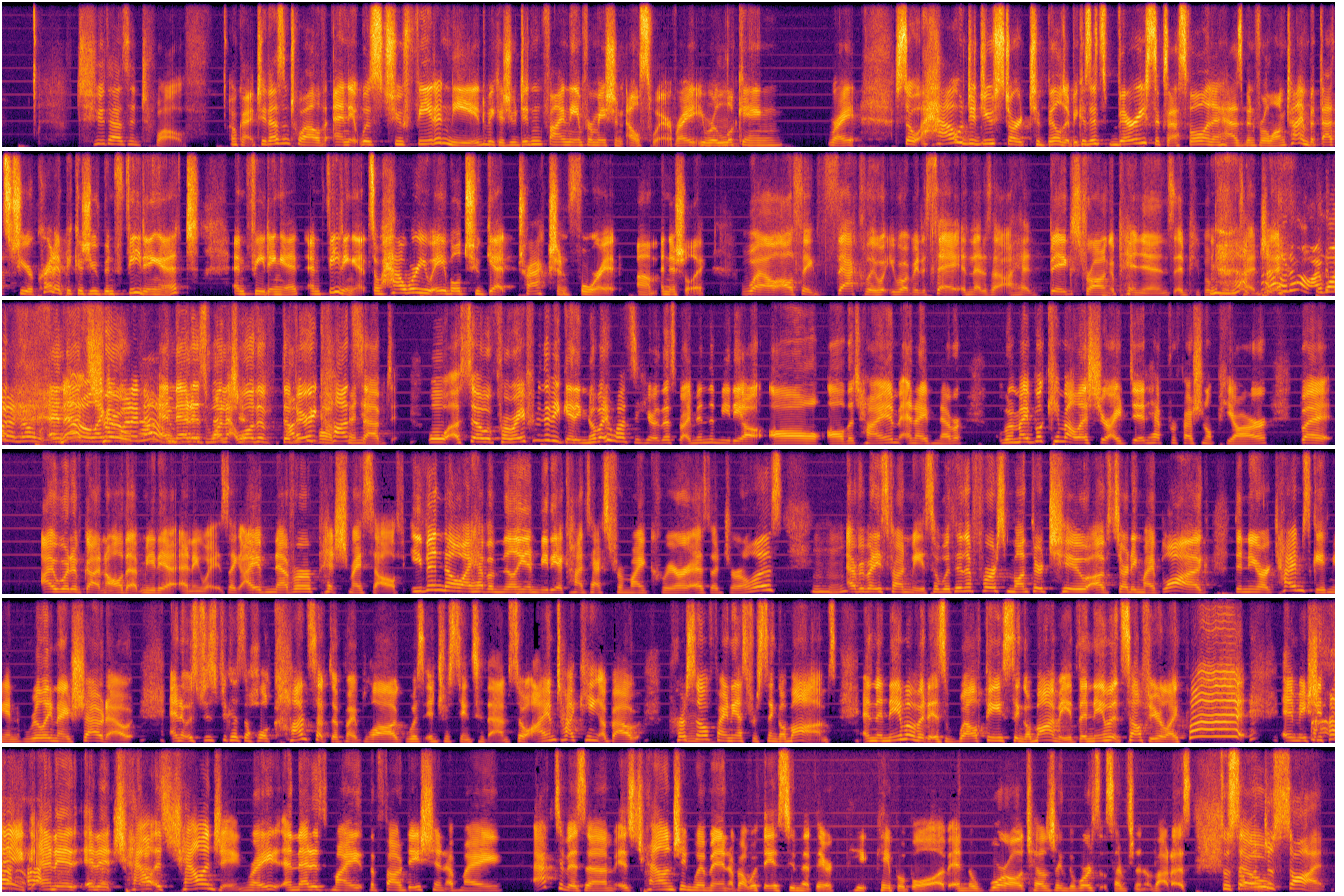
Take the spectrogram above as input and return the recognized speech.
2012. Okay, 2012. And it was to feed a need because you didn't find the information elsewhere, right? You were looking right? So, how did you start to build it? Because it's very successful and it has been for a long time, but that's to your credit because you've been feeding it and feeding it and feeding it. So, how were you able to get traction for it um, initially? Well, I'll say exactly what you want me to say, and that is that I had big, strong opinions, and people paid attention. oh no, I want to know. and No, that's like, I true. wanna know. And that is one. Well, the, the A lot of very people have opinions. concept. Well, so for right from the beginning, nobody wants to hear this, but I'm in the media all all the time, and I've never. When my book came out last year, I did have professional PR, but I would have gotten all that media anyways. Like I have never pitched myself, even though I have a million media contacts from my career as a journalist Mm-hmm. everybody's found me. So within the first month or two of starting my blog, the New York Times gave me a really nice shout out. And it was just because the whole concept of my blog was interesting to them. So I am talking about personal hmm. finance for single moms. And the name of it is Wealthy Single Mommy. The name itself, you're like, what? It makes you think. and it and it chal- it's challenging, right? And that is my the foundation of my activism is challenging women about what they assume that they're ca- capable of and the world challenging the world's assumption about us So someone just saw it.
